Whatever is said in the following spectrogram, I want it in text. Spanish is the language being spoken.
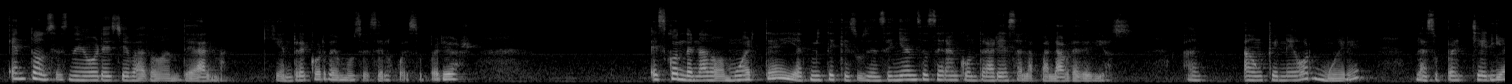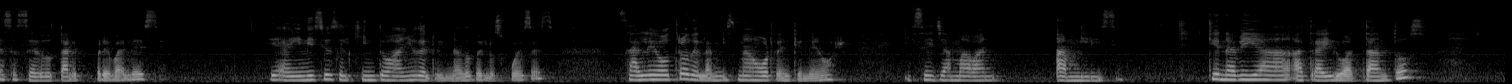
Entonces Neor es llevado ante Alma, quien recordemos es el juez superior. Es condenado a muerte y admite que sus enseñanzas eran contrarias a la palabra de Dios. Aunque Neor muere, la superchería sacerdotal prevalece. Y a inicios del quinto año del reinado de los jueces, sale otro de la misma orden que Neor, y se llamaban Amlisi, quien había atraído a tantos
